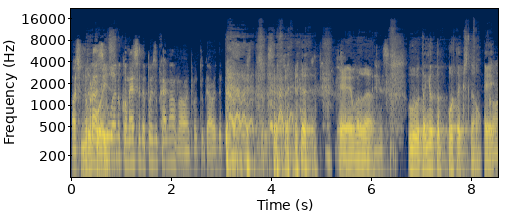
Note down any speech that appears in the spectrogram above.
Ótimo. No depois... Brasil o ano começa depois do carnaval, em Portugal é depois é, é verdade. Isso. Lu, tenho outra, outra questão. É, uh,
